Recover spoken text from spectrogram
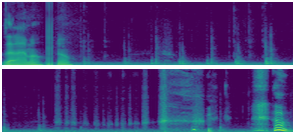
Is that ammo? No. oh,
